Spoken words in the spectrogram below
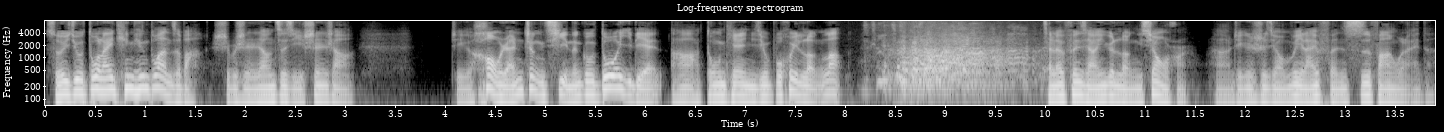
所以就多来听听段子吧，是不是？让自己身上。这个浩然正气能够多一点啊，冬天你就不会冷了。再来分享一个冷笑话啊，这个是叫未来粉丝发过来的。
